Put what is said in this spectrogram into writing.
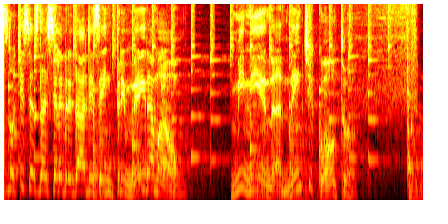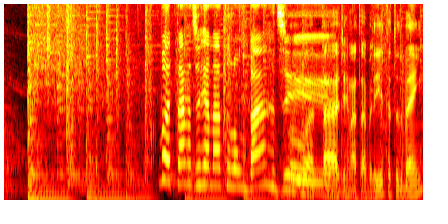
As notícias das celebridades em primeira mão. Menina, nem te conto. Boa tarde, Renato Lombardi. Boa tarde, Renata Brita, tudo bem?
